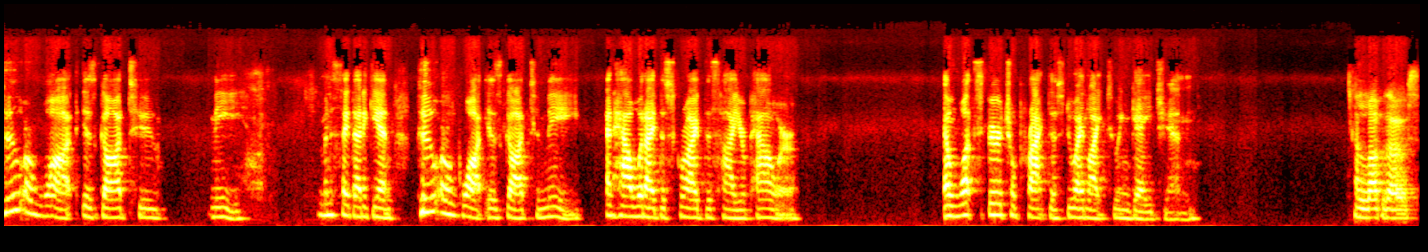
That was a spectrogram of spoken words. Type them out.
Who or what is God to me? I'm going to say that again. Who or what is God to me? And how would I describe this higher power? And what spiritual practice do I like to engage in? I love those.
